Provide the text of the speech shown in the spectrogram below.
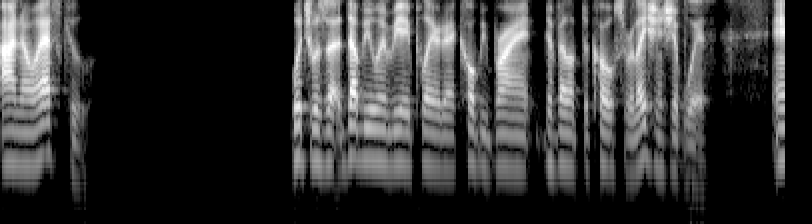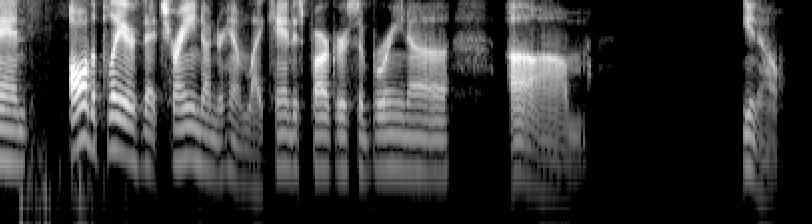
Ionescu, which was a WNBA player that Kobe Bryant developed a close relationship with. And all the players that trained under him, like Candace Parker, Sabrina, um, you know,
